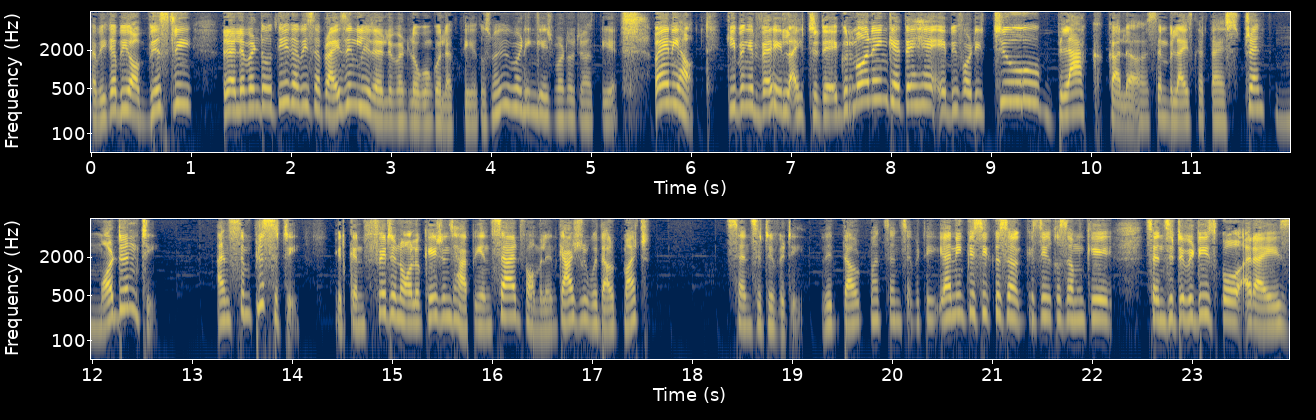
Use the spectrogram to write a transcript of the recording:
कभी कभी ऑब्वियसली रेलिवेंट होती है कभी सरप्राइजिंगली रेलिवेंट लोगों को लगती है तो उसमें भी बड़ी इंगेजमेंट हो जाती है। Anyhow keeping it very light today good morning कहते हैं A B forty two black colour symbolise करता है strength modernity and simplicity It can fit in all occasions, happy and sad, formal and casual, without much sensitivity. Without much sensitivity. यानी किसी किस्म किसी किस्म के sensitivities को arise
